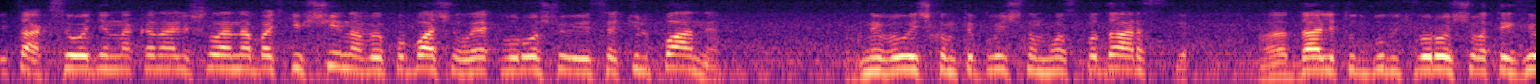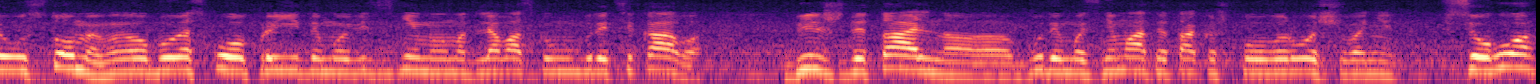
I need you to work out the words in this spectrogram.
І так, сьогодні на каналі Шалена Батьківщина ви побачили, як вирощуються тюльпани в невеличкому тепличному господарстві. Е, Далі тут будуть вирощувати геустоми. Ми обов'язково приїдемо, відзнімемо для вас, кому буде цікаво. Більш детально е, будемо знімати також по вирощуванні всього,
